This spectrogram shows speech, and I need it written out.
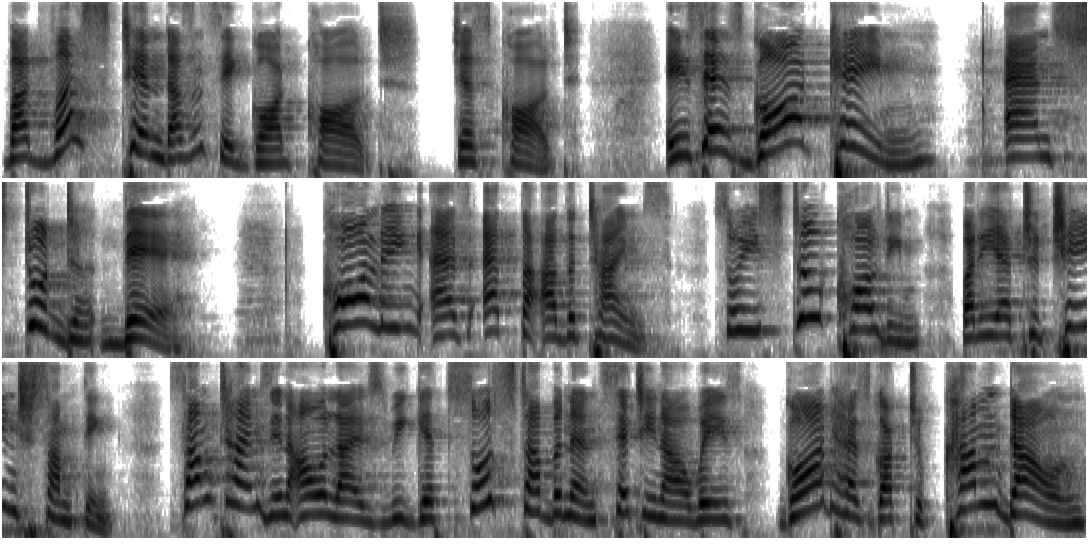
But verse 10 doesn't say God called, just called. It says, God came and stood there, calling as at the other times. So he still called him, but he had to change something. Sometimes in our lives, we get so stubborn and set in our ways. God has got to come down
